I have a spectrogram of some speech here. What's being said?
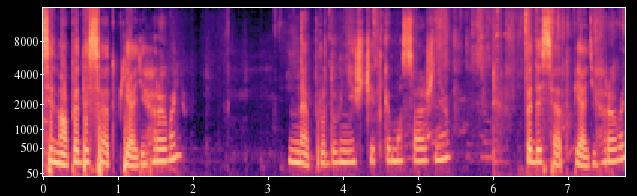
Ціна 55 гривень. Непродувні щітки масажні. 55 гривень.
